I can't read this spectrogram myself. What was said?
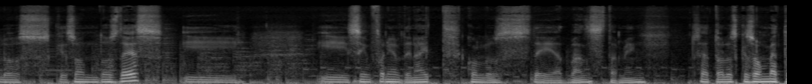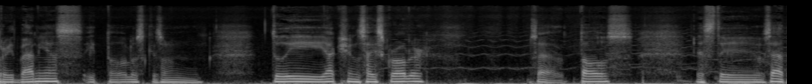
los que son 2Ds y, y Symphony of the Night con los de Advance también. O sea, todos los que son Metroidvanias y todos los que son 2D Action Side Scroller. O sea, todos. Este, o sea,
